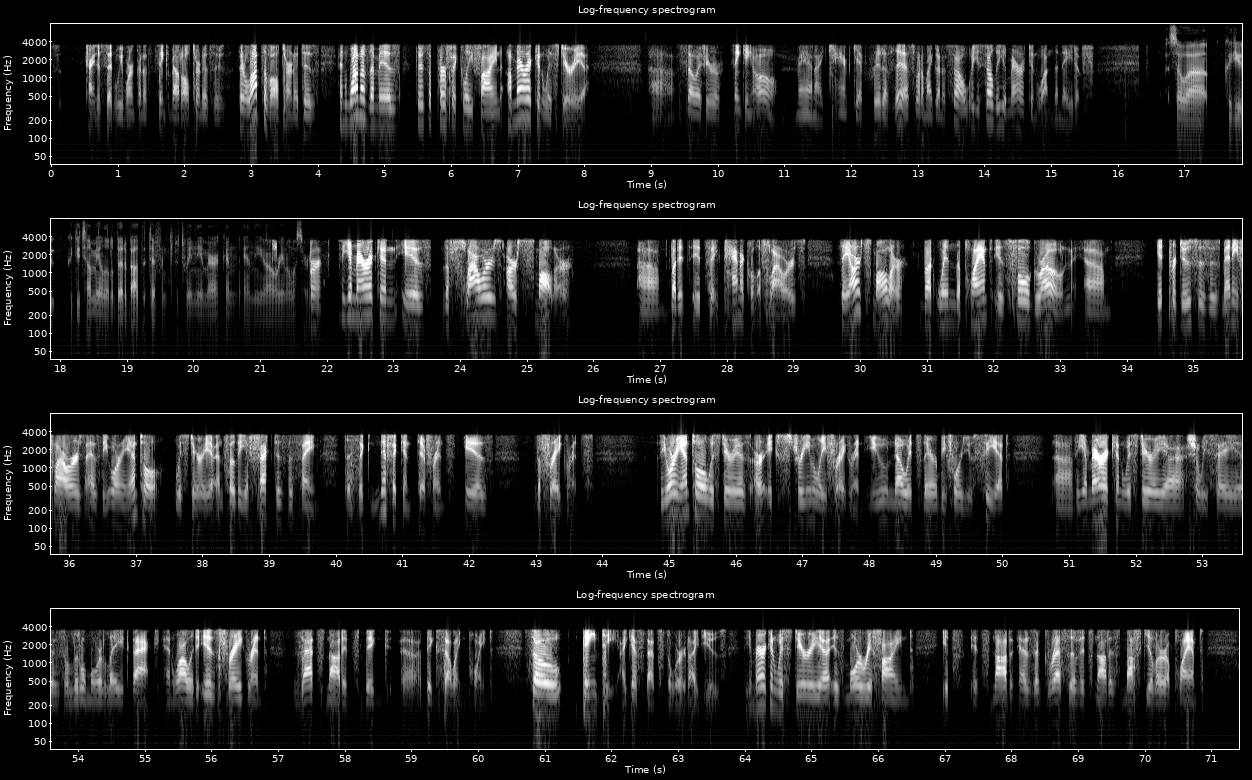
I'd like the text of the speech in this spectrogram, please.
kind of said we weren't going to think about alternatives, there are lots of alternatives, and one of them is there's a perfectly fine American wisteria. Uh, so if you're thinking, oh man, I can't get rid of this, what am I going to sell? Well, you sell the American one, the native. So, uh, could you could you tell me a little bit about the difference between the American and the Oriental wisteria? The American is the flowers are smaller, um, but it, it's a panicle of flowers. They are smaller, but when the plant is full grown, um, it produces as many flowers as the Oriental wisteria, and so the effect is the same. The significant difference is the fragrance. The Oriental wisterias are extremely fragrant. You know it's there before you see it. Uh, the American wisteria, shall we say, is a little more laid back, and while it is fragrant, that's not its big uh, big selling point. So dainty, I guess that's the word I'd use. The American wisteria is more refined. It's it's not as aggressive. It's not as muscular a plant,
